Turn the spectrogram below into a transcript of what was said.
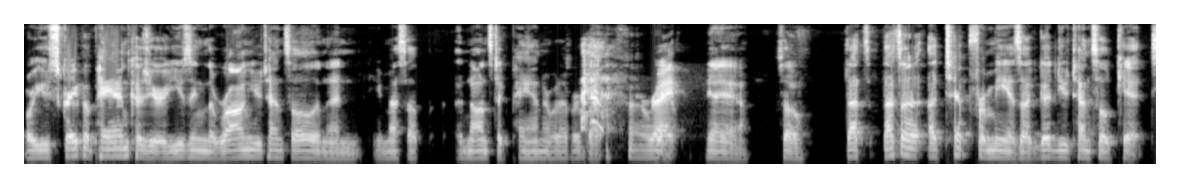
or you scrape a pan because you're using the wrong utensil and then you mess up a nonstick pan or whatever but right. yeah yeah, yeah. so that's that's a, a tip for me as a good utensil kit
